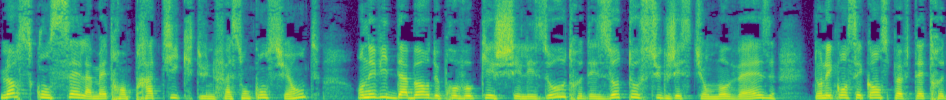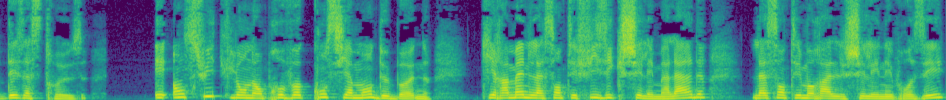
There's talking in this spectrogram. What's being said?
Lorsqu'on sait la mettre en pratique d'une façon consciente, on évite d'abord de provoquer chez les autres des autosuggestions mauvaises dont les conséquences peuvent être désastreuses. Et ensuite l'on en provoque consciemment de bonnes, qui ramènent la santé physique chez les malades, la santé morale chez les névrosés,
